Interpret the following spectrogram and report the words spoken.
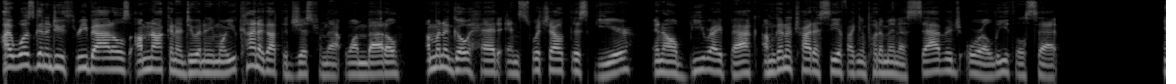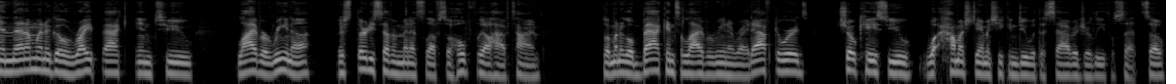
I was going to do three battles. I'm not going to do it anymore. You kind of got the gist from that one battle. I'm going to go ahead and switch out this gear, and I'll be right back. I'm going to try to see if I can put him in a Savage or a Lethal set and then I'm going to go right back into Live Arena. There's 37 minutes left, so hopefully I'll have time. So I'm going to go back into Live Arena right afterwards, showcase you what how much damage he can do with a Savage or Lethal set. So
